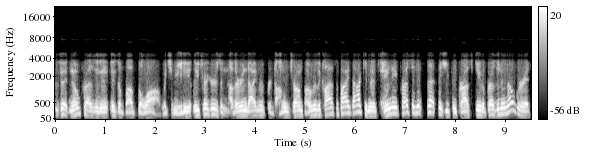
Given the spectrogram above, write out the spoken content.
that no president is above the law, which immediately triggers another indictment for Donald Trump over the classified documents and a precedent set that you can prosecute a president over it,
